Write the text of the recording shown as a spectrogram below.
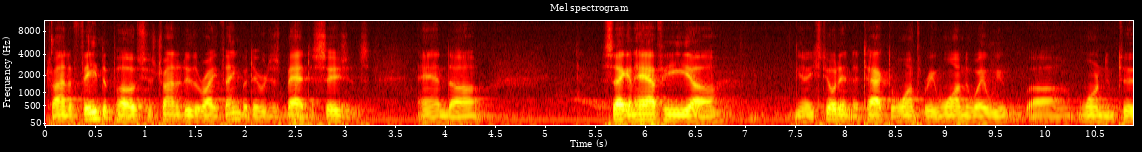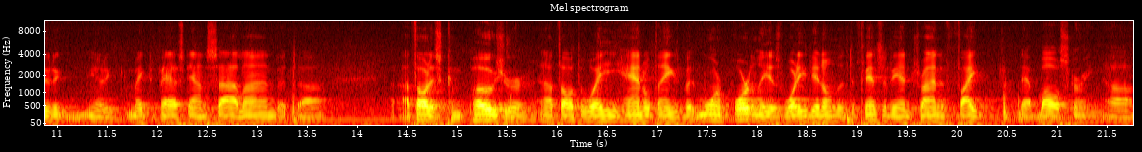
trying to feed the post, he was trying to do the right thing, but they were just bad decisions. And uh, second half, he, uh, you know, he still didn't attack the one-three-one the way we uh, wanted him to, to you know, to make the pass down the sideline. But uh, I thought his composure and I thought the way he handled things, but more importantly is what he did on the defensive end, trying to fight that ball screen, uh,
